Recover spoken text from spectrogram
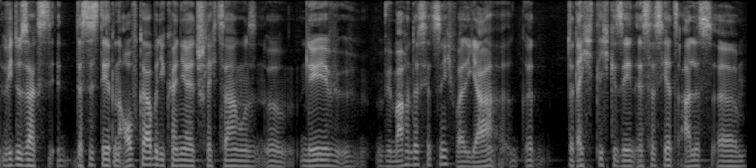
wie du sagst, das ist deren Aufgabe, die können ja jetzt schlecht sagen, äh, nee, wir machen das jetzt nicht, weil ja, äh, rechtlich gesehen ist das jetzt alles ähm,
